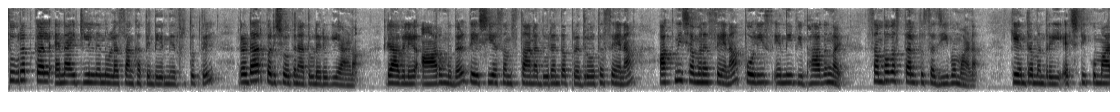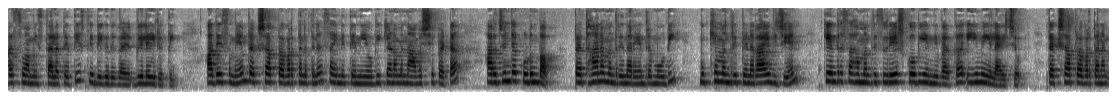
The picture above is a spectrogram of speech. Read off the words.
സൂറത്ത് കൽ ടിയിൽ നിന്നുള്ള സംഘത്തിന്റെ നേതൃത്വത്തിൽ റഡാർ പരിശോധന തുടരുകയാണ്. രാവിലെ ആറു മുതൽ ദേശീയ സംസ്ഥാന ദുരന്ത പ്രതിരോധ സേന അഗ്നിശമന സേന പോലീസ് എന്നീ വിഭാഗങ്ങൾ സംഭവസ്ഥലത്ത് സജീവമാണ്. കേന്ദ്രമന്ത്രി എച്ച് ഡി കുമാരസ്വാമി സ്ഥലത്തെത്തി സ്ഥിതിഗതികൾ വിലയിരുത്തി. അതേസമയം രക്ഷാപ്രവർത്തനത്തിന് സൈന്യത്തെ നിയോഗിക്കണമെന്നാവശ്യപ്പെട്ട് അർജുന്റെ കുടുംബം പ്രധാനമന്ത്രി നരേന്ദ്രമോദി മുഖ്യമന്ത്രി പിണറായി വിജയൻ കേന്ദ്ര സഹമന്ത്രി സുരേഷ് ഗോപി എന്നിവർക്ക് ഇമെയിൽ അയച്ചു. രക്ഷാപ്രവർത്തനം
